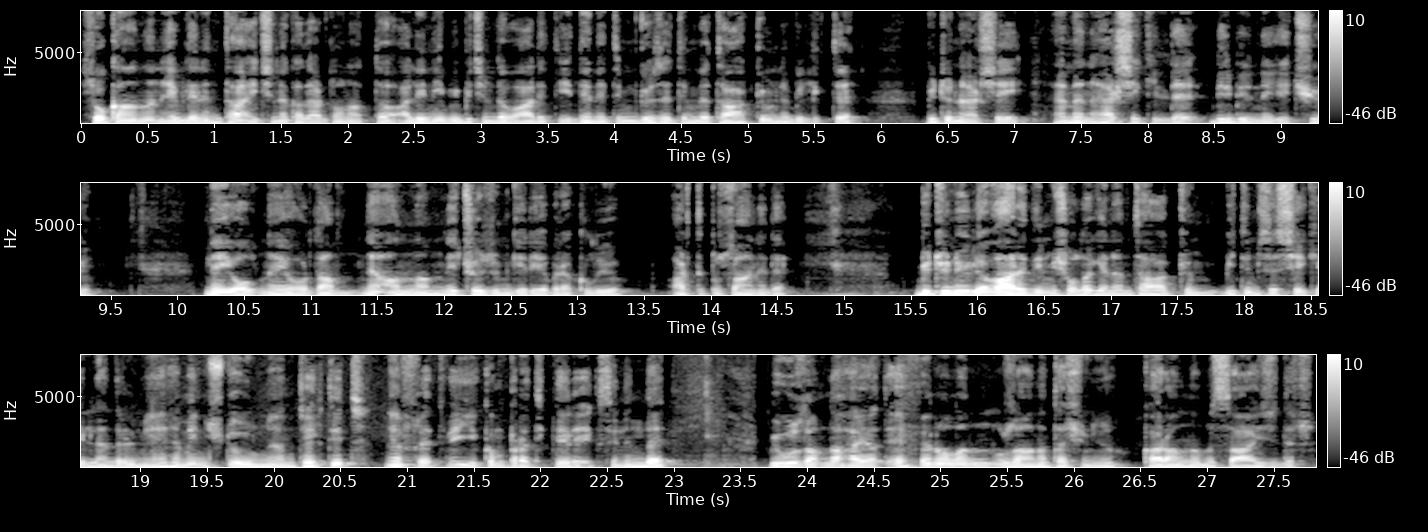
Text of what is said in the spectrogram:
sokağının evlerin ta içine kadar donattığı aleni bir biçimde var ettiği denetim, gözetim ve tahakkümle birlikte bütün her şey hemen her şekilde birbirine geçiyor. Ne yol ne yordam, ne anlam ne çözüm geriye bırakılıyor artık bu sahnede. Bütünüyle var edilmiş ola gelen tahakküm, bitimsiz şekillendirilmeye hemen hiç doyulmayan tehdit, nefret ve yıkım pratikleri ekseninde bir uzamda hayat ehven olanın uzağına taşınıyor. Karanlığımız sahicidir.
